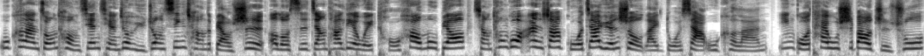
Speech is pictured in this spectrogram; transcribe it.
乌克兰总统先前就语重心长地表示，俄罗斯将他列为头号目标，想通过暗杀国家元首来夺下乌克兰。英国《泰晤士报》指出，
